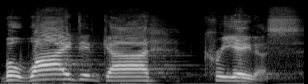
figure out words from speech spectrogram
But why did God create us?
